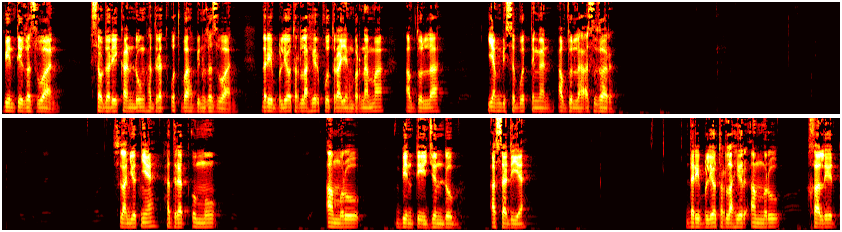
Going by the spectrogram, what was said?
binti Ghazwan, saudari kandung Hadrat Utbah bin Ghazwan. Dari beliau terlahir putra yang bernama Abdullah yang disebut dengan Abdullah Asghar. Selanjutnya Hadrat Ummu Amru binti Jundub Asadiyah. Dari beliau terlahir Amru, Khalid,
